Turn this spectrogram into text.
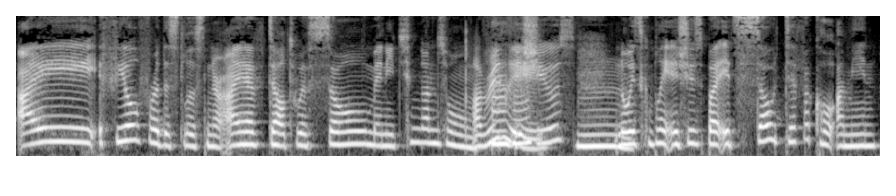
I feel for this listener. I have dealt with so many 층간소음 Oh, really? issues, noise complaint issues, but it's so difficult. I mean,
